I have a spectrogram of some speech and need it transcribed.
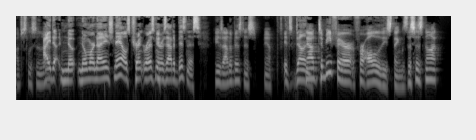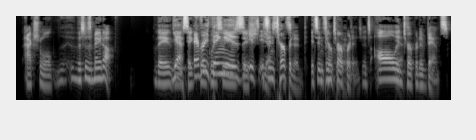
I'll just listen to that. I don't- no no more Nine Inch Nails. Trent Reznor is out of business. He's out of business. Yeah. It's done. Now, to be fair, for all of these things, this is not actual. This is made up. They they yes, take everything is they it's it's yes, interpreted. It's, It's, interpreted. interpreted. It's all Yes. interpretive dance.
